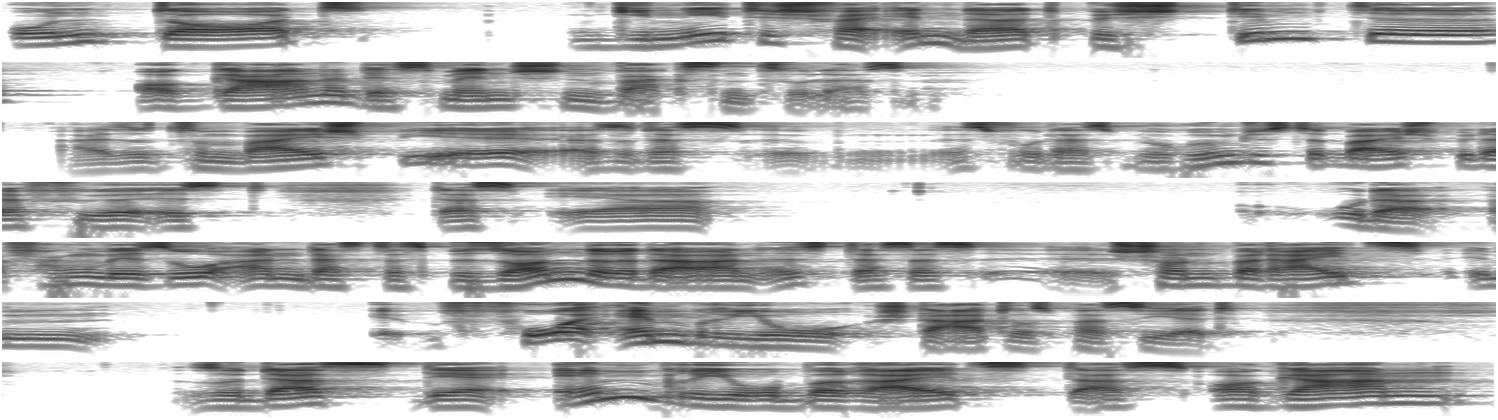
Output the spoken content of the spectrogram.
und dort genetisch verändert bestimmte Organe des Menschen wachsen zu lassen. Also zum Beispiel, also das äh, ist wohl das berühmteste Beispiel dafür ist, dass er oder fangen wir so an, dass das Besondere daran ist, dass das äh, schon bereits im vor Embryo-Status passiert, sodass der Embryo bereits das Organ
